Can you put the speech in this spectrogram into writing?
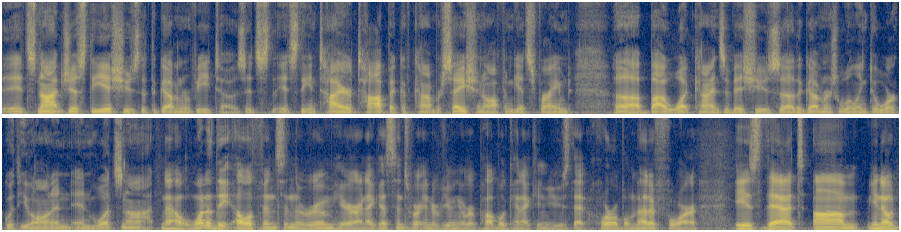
it's not just the issues that the governor vetoes. It's it's the entire topic of conversation often gets framed uh, by what kinds of issues uh, the governor's willing to work with you on and, and what's not. Now, one of the elephants in the room here, and I guess since we're interviewing a Republican, I can use that horrible metaphor, is that um, you know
